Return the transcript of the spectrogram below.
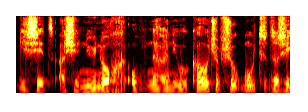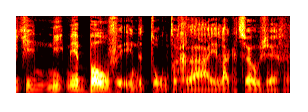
je zit, als je nu nog op, naar een nieuwe coach op zoek moet, dan zit je niet meer boven in de ton te graaien, laat ik het zo zeggen.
